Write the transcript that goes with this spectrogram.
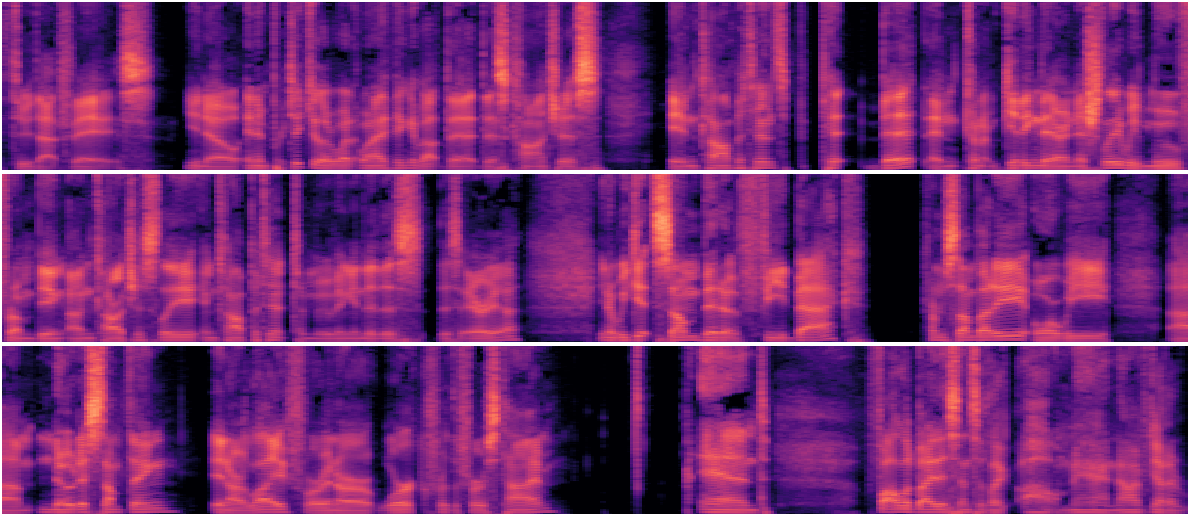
through that phase. You know, and in particular, when, I think about the this conscious incompetence bit, and kind of getting there initially, we move from being unconsciously incompetent to moving into this this area. You know, we get some bit of feedback from somebody, or we um, notice something in our life or in our work for the first time. And followed by the sense of like, oh man, now I've got to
